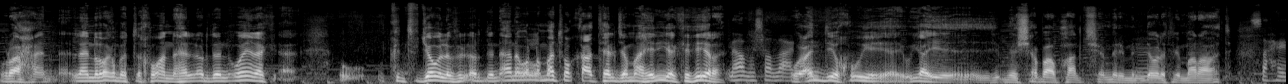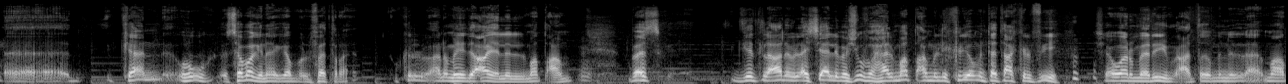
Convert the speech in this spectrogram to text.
وراح لأن رغبة إخواننا أهل الاردن وينك؟ كنت في جولة في الأردن. أنا والله ما توقعت هالجماهيرية الكثيرة. لا ما شاء الله عليك. وعندي أخوي وياي من الشباب خالد الشمري من دولة الإمارات. صحيح. آه كان هو سبقنا قبل فترة وكل أنا ما هي دعاية للمطعم بس قلت له أنا من الأشياء اللي بشوفها هالمطعم اللي كل يوم أنت تاكل فيه شاورما ريم أعتقد من ما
